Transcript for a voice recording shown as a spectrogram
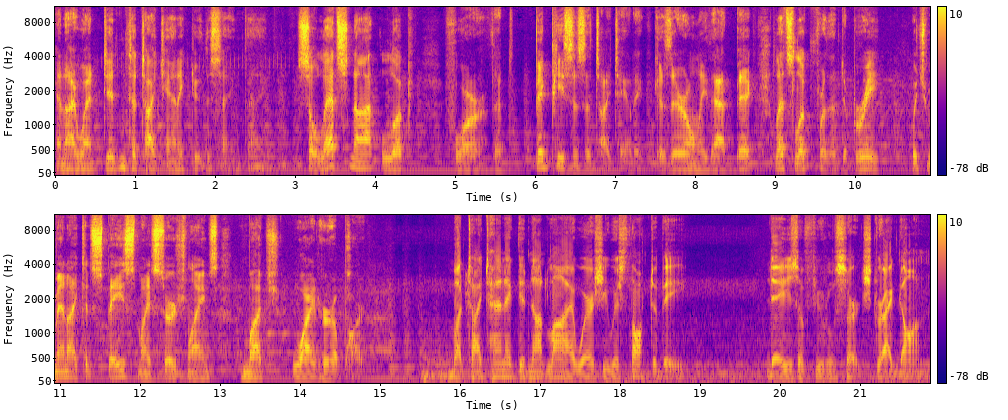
And I went, didn't the Titanic do the same thing? So let's not look for the big pieces of Titanic, because they're only that big. Let's look for the debris, which meant I could space my search lines much wider apart. But Titanic did not lie where she was thought to be. Days of futile search dragged on.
